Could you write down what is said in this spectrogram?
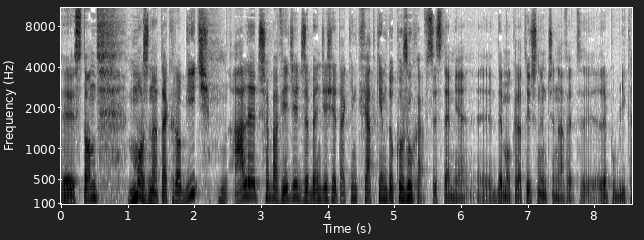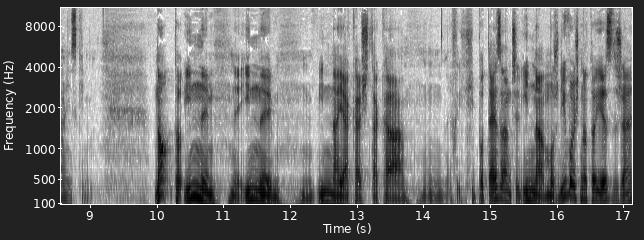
Y, stąd można tak robić, ale trzeba wiedzieć, że będzie się takim kwiatkiem do kożucha w systemie y, demokratycznym czy nawet y, republikańskim. No to inny, inny, inna jakaś taka mm, hipoteza, czy inna możliwość, no to jest, że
